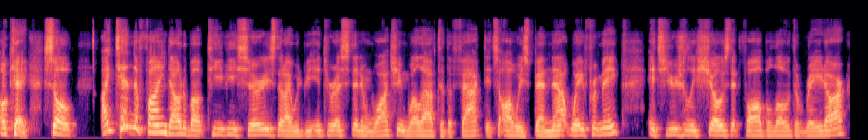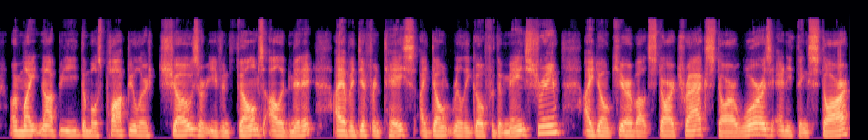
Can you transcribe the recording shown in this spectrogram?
Okay. So I tend to find out about TV series that I would be interested in watching well after the fact. It's always been that way for me. It's usually shows that fall below the radar or might not be the most popular shows or even films. I'll admit it. I have a different taste. I don't really go for the mainstream. I don't care about Star Trek, Star Wars, anything Star.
